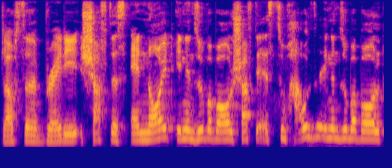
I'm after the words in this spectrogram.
glaubst du, Brady schafft es erneut in den Super Bowl? Schafft er es zu Hause in den Super Bowl?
